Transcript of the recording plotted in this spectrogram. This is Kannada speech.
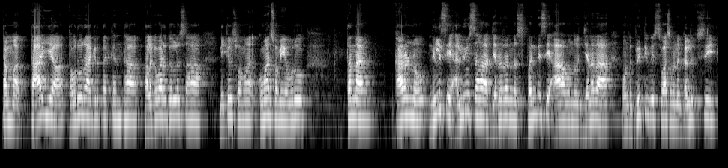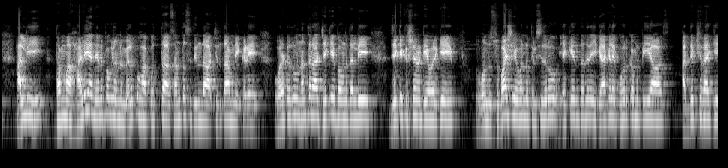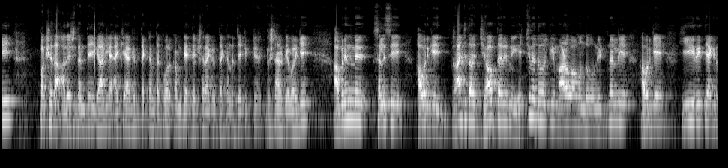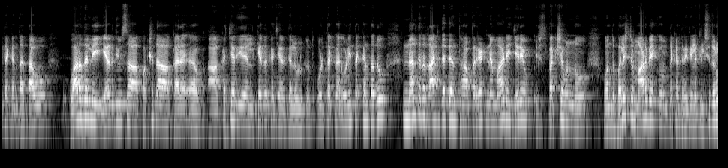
ತಮ್ಮ ತಾಯಿಯ ತವರೂರಾಗಿರ್ತಕ್ಕಂಥ ತಲಗವಾರದಲ್ಲೂ ಸಹ ನಿಖಿಲ್ ಸ್ವಾಮ ಕುಮಾರಸ್ವಾಮಿಯವರು ತನ್ನ ಕಾರನ್ನು ನಿಲ್ಲಿಸಿ ಅಲ್ಲಿಯೂ ಸಹ ಜನರನ್ನು ಸ್ಪಂದಿಸಿ ಆ ಒಂದು ಜನರ ಒಂದು ಪ್ರೀತಿ ವಿಶ್ವಾಸವನ್ನು ಗಳಿಸಿ ಅಲ್ಲಿ ತಮ್ಮ ಹಳೆಯ ನೆನಪುಗಳನ್ನು ಮೆಲುಕು ಹಾಕುತ್ತಾ ಸಂತಸದಿಂದ ಚಿಂತಾಮಣಿ ಕಡೆ ಹೊರಟರು. ನಂತರ ಜೆ ಕೆ ಭವನದಲ್ಲಿ ಜೆ ಕೆ ಕೃಷ್ಣಾರೆಡ್ಡಿಯವರಿಗೆ ಒಂದು ಶುಭಾಶಯವನ್ನು ತಿಳಿಸಿದರು. ಏಕೆಂತಂದರೆ ಈಗಾಗಲೇ ಕೋರ್ ಕಮಿಟಿಯ ಅಧ್ಯಕ್ಷರಾಗಿ ಪಕ್ಷದ ಆದೇಶದಂತೆ ಈಗಾಗಲೇ ಆಯ್ಕೆಯಾಗಿರ್ತಕ್ಕಂಥ ಕೋರ್ ಕಮಿಟಿ ಅಧ್ಯಕ್ಷರಾಗಿರ್ತಕ್ಕಂಥ ಜೆ ಕೆ ಕೃಷ್ಣಾರೆಡ್ಡಿ ಅವರಿಗೆ ಅಭಿನಂದನೆ ಸಲ್ಲಿಸಿ ಅವರಿಗೆ ರಾಜ್ಯದ ಜವಾಬ್ದಾರಿಯನ್ನು ಹೆಚ್ಚಿನದಾಗಿ ಮಾಡುವ ಒಂದು ನಿಟ್ಟಿನಲ್ಲಿ ಅವರಿಗೆ ಈ ರೀತಿಯಾಗಿರ್ತಕ್ಕಂಥ ತಾವು ವಾರದಲ್ಲಿ ಎರಡು ದಿವಸ ಪಕ್ಷದ ಕಾರ್ಯ, ಆ ಕಚೇರಿಯಲ್ಲಿ, ಕೇಂದ್ರ ಕಚೇರಿಯಲ್ಲಿ ಉಳ್ಕ, ಉಳ್ತಕ್ಕ, ಉಳಿತಕ್ಕಂಥದ್ದು, ನಂತರ ರಾಜ್ಯದಾದ್ಯಂತಹ ಪರ್ಯಟನೆ ಮಾಡಿ ಜೆರೆ ಪಕ್ಷವನ್ನು ಒಂದು ಬಲಿಷ್ಠ ಮಾಡಬೇಕು ಅಂತಕ್ಕಂಥ ರೀತಿಯಲ್ಲಿ ತಿಳಿಸಿದರು.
